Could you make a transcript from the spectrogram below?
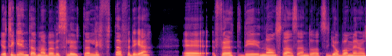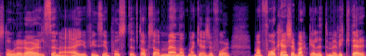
jag tycker inte att man behöver sluta lyfta för det. Eh, för att det är någonstans ändå att jobba med de stora rörelserna är ju, finns ju positivt också, men att man kanske får, man får kanske backa lite med vikter.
